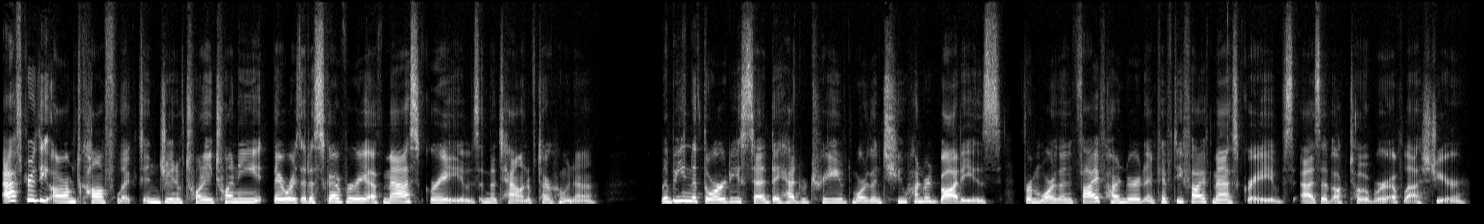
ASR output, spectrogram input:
After the armed conflict in June of 2020, there was a discovery of mass graves in the town of Tarhuna. Libyan authorities said they had retrieved more than 200 bodies from more than 555 mass graves as of October of last year.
